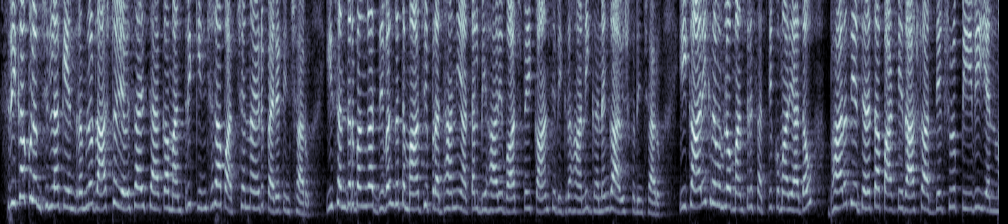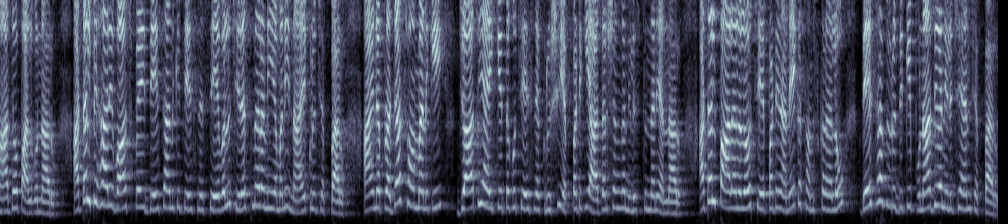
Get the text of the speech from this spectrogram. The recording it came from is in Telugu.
శ్రీకాకుళం జిల్లా కేంద్రంలో రాష్ట్ర వ్యవసాయ శాఖ మంత్రి కించరాపు అచ్చెన్నాయుడు పర్యటించారు. ఈ సందర్భంగా దివంగత మాజీ ప్రధాని అటల్ బిహారీ వాజ్పేయి కాంస్య విగ్రహాన్ని ఘనంగా ఆవిష్కరించారు. ఈ కార్యక్రమంలో మంత్రి సత్యకుమార్ యాదవ్ భారతీయ జనతా పార్టీ రాష్ట్ర అధ్యక్షుడు పివిఎన్ మాధవ్ పాల్గొన్నారు. అటల్ బిహారీ వాజ్పేయి దేశానికి చేసిన సేవలు చిరస్మరణీయమని నాయకులు చెప్పారు. ఆయన ప్రజాస్వామ్యానికి జాతీయ ఐక్యతకు చేసిన కృషి ఎప్పటికీ ఆదర్శంగా నిలుస్తుందని అన్నారు. అటల్ పాలనలో చేపట్టిన అనేక సంస్కరణలు దేశాభివృద్ధికి పునాదిగా నిలిచాయని చెప్పారు.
